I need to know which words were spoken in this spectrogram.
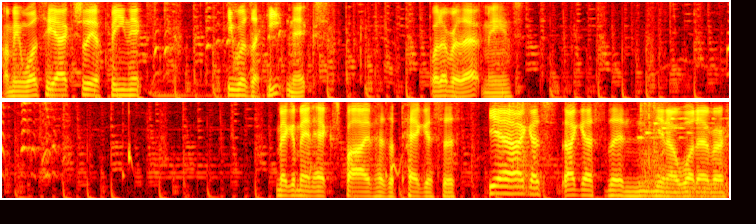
I mean, was he actually a Phoenix? He was a Heatnix. Whatever that means. Mega Man X5 has a Pegasus. Yeah, I guess I guess then, you know, whatever.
